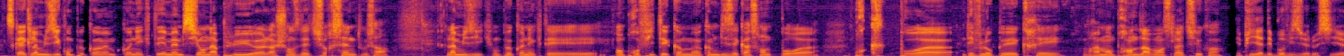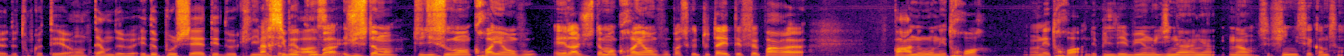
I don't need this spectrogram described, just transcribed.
Parce qu'avec la musique, on peut quand même connecter, même si on n'a plus euh, la chance d'être sur scène, tout ça. La musique, on peut connecter et en profiter, comme, comme disait Cassandre, pour, euh, pour, euh, développer, créer, vraiment prendre l'avance là-dessus. quoi. Et puis il y a des beaux visuels aussi euh, de ton côté euh, en termes de et de pochettes et de clips. Merci etc. beaucoup. Bah, justement, tu dis souvent croyez en vous. Et là, justement, croyez en vous parce que tout a été fait par, euh, par nous. On est trois. On est trois. Depuis le début, on nous dit non, non, non, c'est fini, c'est comme ça.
